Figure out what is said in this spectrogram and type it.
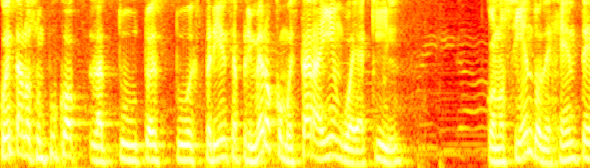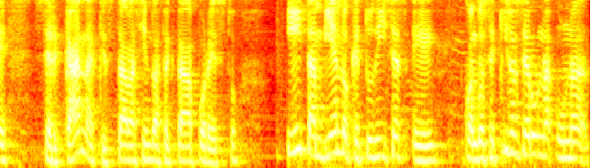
cuéntanos un poco la, tu, tu, experiencia, primero como estar ahí en Guayaquil, conociendo de gente cercana que estaba siendo afectada por esto, y también lo que tú dices, cuando se quiso hacer una, una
